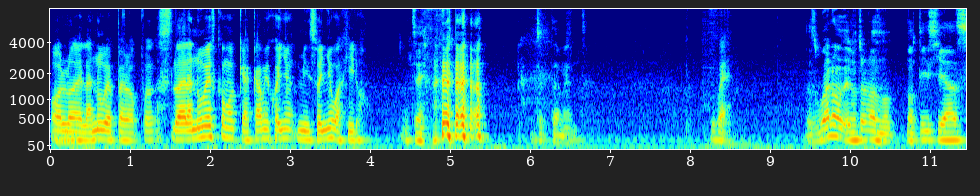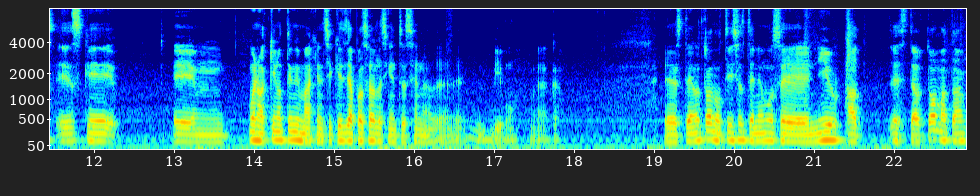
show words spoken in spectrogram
o lo de la nube, pero pues lo de la nube es como que acá mi sueño, mi sueño guajiro. Sí. Exactamente. Bueno, Pues bueno, en otras no- noticias es que, em, bueno, aquí no tengo imagen, así que ya pasar a la siguiente escena de, vivo, acá. Este, en otras noticias tenemos eh, este, Automata,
